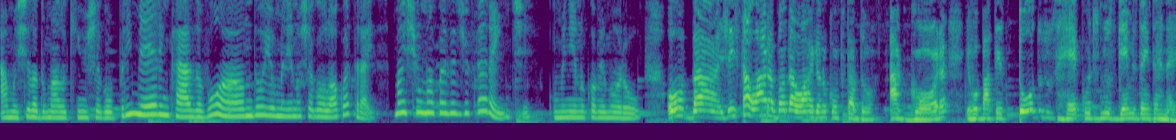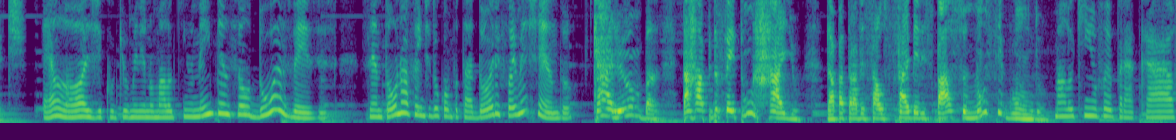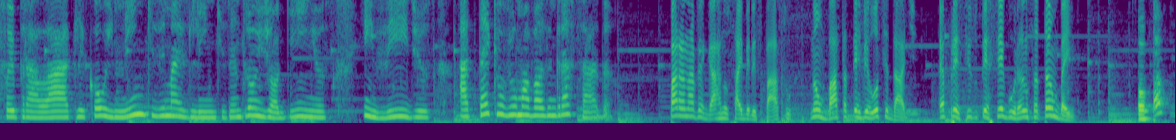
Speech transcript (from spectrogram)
A mochila do maluquinho chegou primeiro em casa voando e o menino chegou logo atrás. Mas tinha uma coisa diferente. O menino comemorou. Oba! Já instalaram a banda larga no computador. Agora eu vou bater todos os recordes nos games da internet. É lógico que o menino maluquinho nem pensou duas vezes. Sentou na frente do computador e foi mexendo. Caramba! Tá rápido feito um raio. Dá para atravessar o cyberespaço num segundo. Maluquinho foi para cá, foi para lá, clicou em links e mais links, entrou em joguinhos, em vídeos, até que ouviu uma voz engraçada. Para navegar no cyberespaço, não basta ter velocidade, é preciso ter segurança também. Opa!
